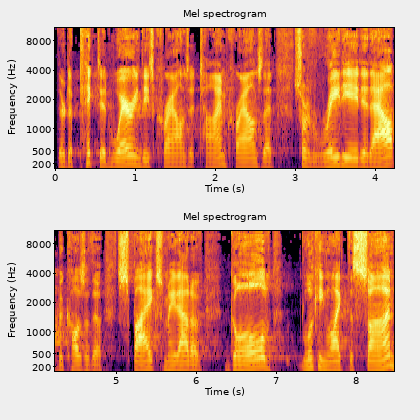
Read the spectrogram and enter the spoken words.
They're depicted wearing these crowns at times, crowns that sort of radiated out because of the spikes made out of gold, looking like the sun.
